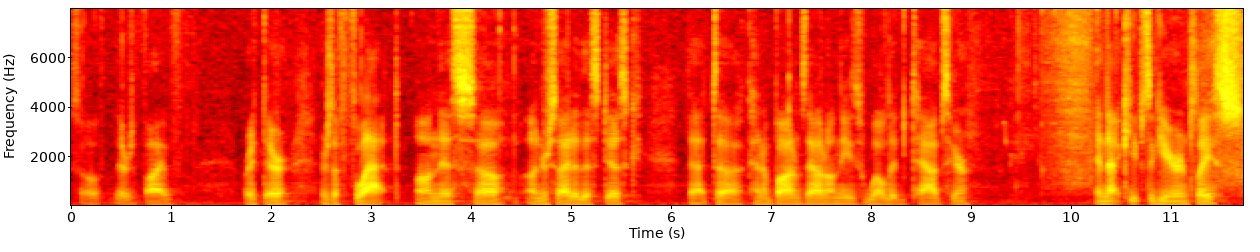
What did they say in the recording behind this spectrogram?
So there's a five right there. There's a flat on this uh, underside of this disc that uh, kind of bottoms out on these welded tabs here. And that keeps the gear in place.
